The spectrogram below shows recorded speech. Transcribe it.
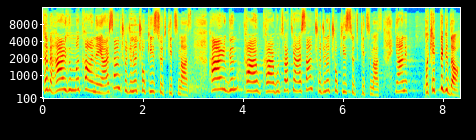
Tabii her gün makarna yersen çocuğuna çok iyi süt gitmez. Her gün kar- karbonhidrat yersen çocuğuna çok iyi süt gitmez. Yani paketli gıda.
